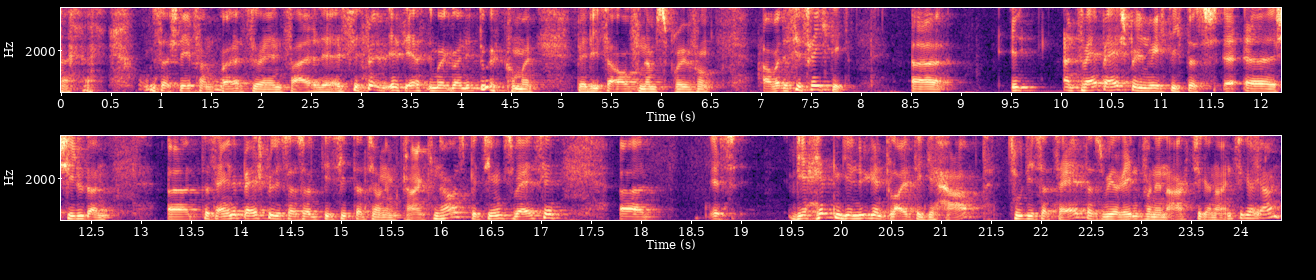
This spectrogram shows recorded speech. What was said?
Unser Stefan war so ein Fall, der ist das erste Mal gar nicht durchgekommen bei dieser Aufnahmsprüfung. Aber das ist richtig. Äh, an zwei Beispielen möchte ich das äh, äh, schildern. Das eine Beispiel ist also die Situation im Krankenhaus, beziehungsweise es, wir hätten genügend Leute gehabt zu dieser Zeit, also wir reden von den 80er, 90er Jahren.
